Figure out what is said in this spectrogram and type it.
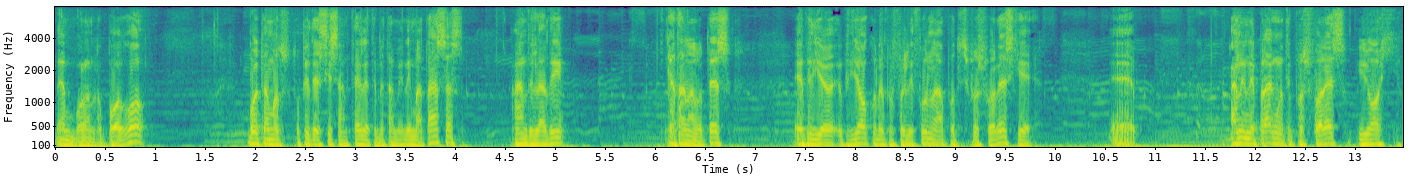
δεν μπορώ να το πω εγώ. Μπορείτε να μας το πείτε εσείς αν θέλετε με τα μηνύματά σας. Αν δηλαδή οι καταναλωτές επιδιώκουν να προφεληθούν από τις προσφορές και ε, αν είναι πράγματι προσφορές ή όχι.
